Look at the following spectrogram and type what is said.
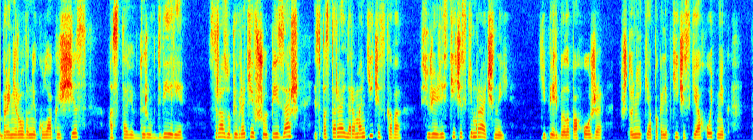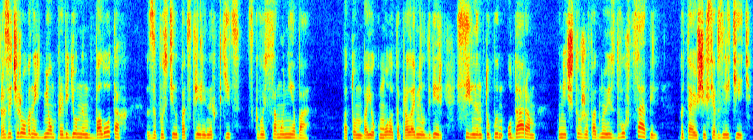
Бронированный кулак исчез, оставив дыру в двери, сразу превратившую пейзаж из пасторально-романтического в сюрреалистически мрачный. Теперь было похоже, что некий апокалиптический охотник, разочарованный днем, проведенным в болотах, запустил подстреленных птиц сквозь само небо. Потом боек молота проломил дверь сильным тупым ударом, уничтожив одну из двух цапель, пытающихся взлететь.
